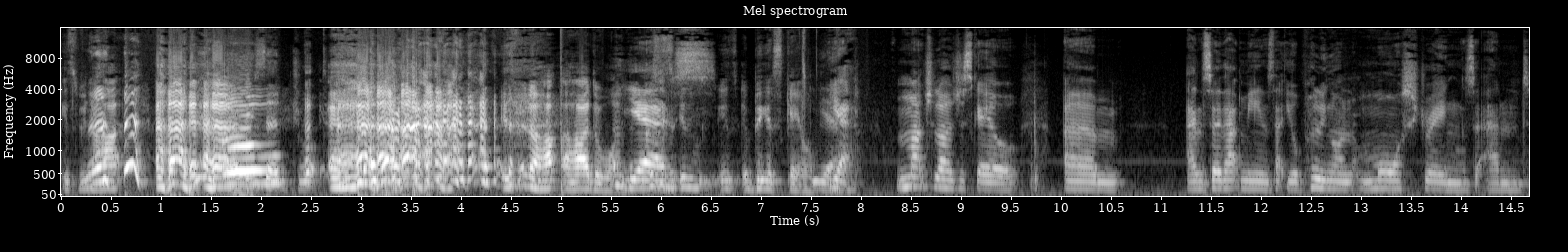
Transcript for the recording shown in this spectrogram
it's been a hard. Oh, said dropped. it's been a, ha- a harder one. Yes. it's, it's, it's a bigger scale. Yeah. Yeah. Much larger scale. Um, and so that means that you're pulling on more strings and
